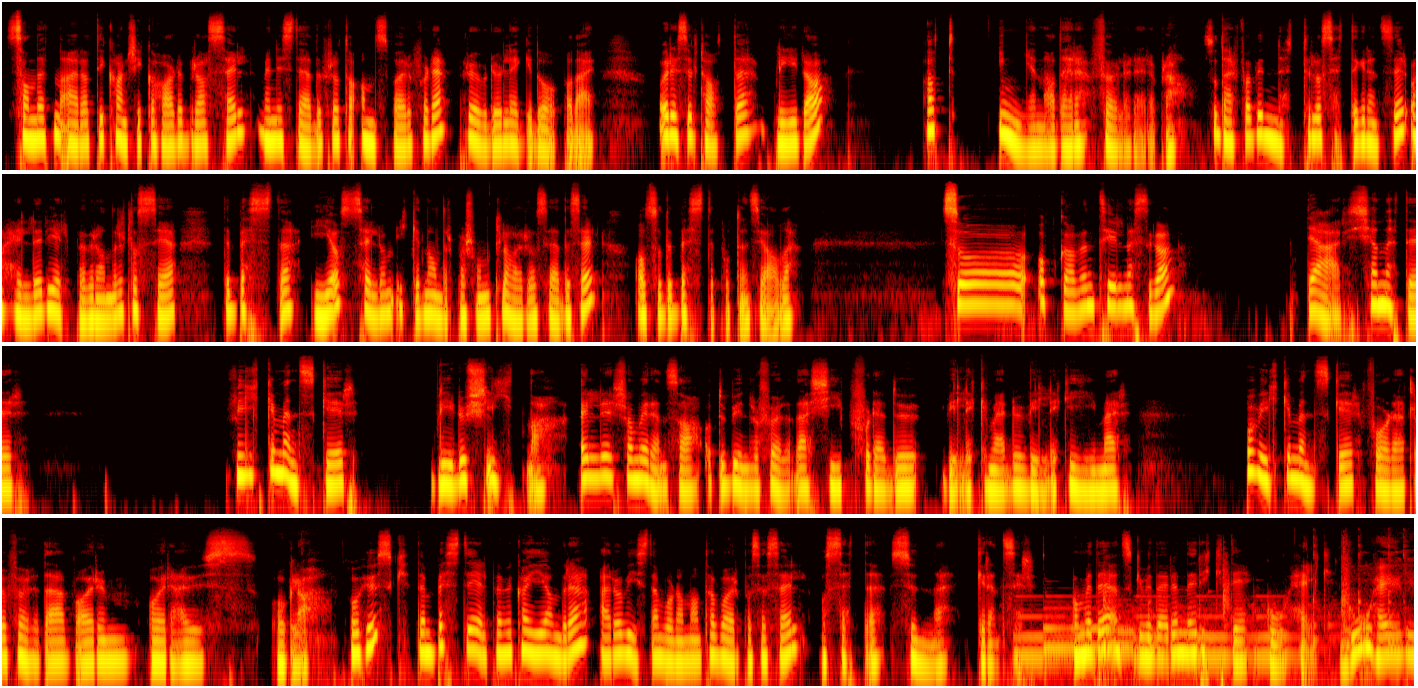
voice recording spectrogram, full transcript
Sannheten er at de kanskje ikke har det bra selv, men i stedet for å ta ansvaret for det, prøver de å legge det over på deg. Og resultatet blir da at ingen av dere føler dere bra. Så derfor er vi nødt til å sette grenser, og heller hjelpe hverandre til å se det beste i oss, selv om ikke den andre personen klarer å se det selv, altså det beste potensialet. Så oppgaven til neste gang, det er kjenn etter hvilke mennesker blir du sliten av? Eller som Irén sa, at du begynner å føle deg kjip fordi du vil ikke mer, du vil ikke gi mer. Og hvilke mennesker får deg til å føle deg varm og raus og glad? Og husk, den beste hjelpen vi kan gi andre, er å vise dem hvordan man tar vare på seg selv og sette sunne grenser. Og med det ønsker vi dere en riktig god helg. God helg!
